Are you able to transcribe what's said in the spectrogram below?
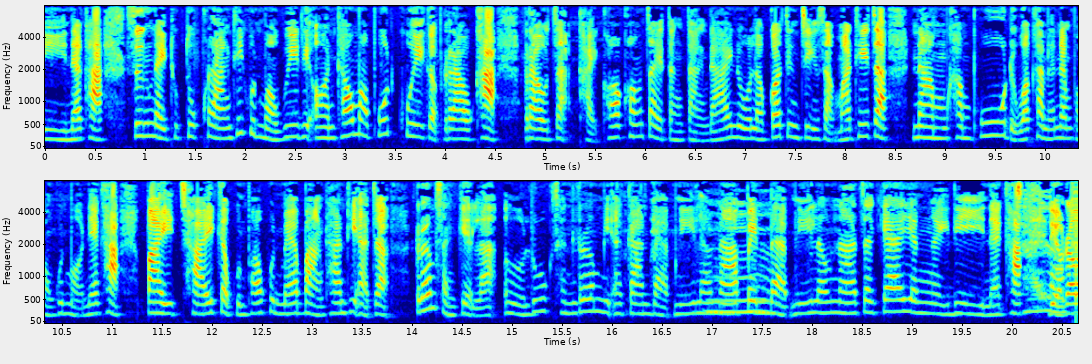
นีนะคะ ซึ่งในทุกๆ ครั้งที่คุณหมอวีริออนเข้ามาพูดคุยกับเราค่ะ เราจะไขข้อข้องใจต่างๆ ได้นูแล้วก็จริง ๆ สามารถที่จะนำคำพูดหรือว่าคำแนะนำของคุณหมอเนี่ยค่ะ ไปใช้กับคุณพ่อคุณแม่บางท่านที่อาจจะเริ่มสังเกตละเออลูกฉันเริ่มมีอาการแบบนี้แล้วนะเป็นแบบนี้แล้วนะจะแก้ยังไงดีนะคะ เดี๋ยวเรา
